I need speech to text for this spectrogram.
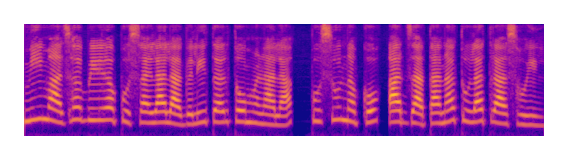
मी माझं बिळ पुसायला लागली तर तो म्हणाला पुसू नको आज जाताना तुला त्रास होईल.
